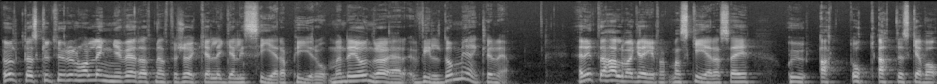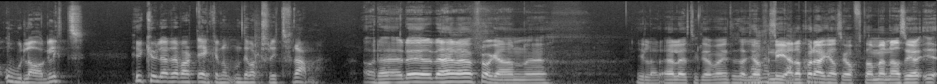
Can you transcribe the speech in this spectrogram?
Ultraskulturen har länge vädrat med att försöka legalisera pyro. Men det jag undrar är, vill de egentligen det? Är det inte halva grejen att maskera sig och, att, och att det ska vara olagligt? Hur kul hade det varit egentligen om det varit fritt fram? Ja, det, det, det här är frågan eh, gillar, eller jag tyckte det var intressant. Jag funderar på det här ganska ofta men alltså jag, jag-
